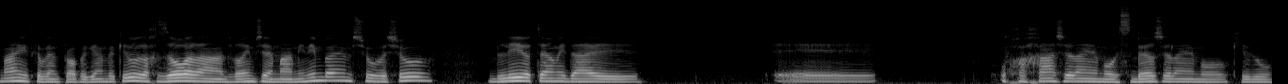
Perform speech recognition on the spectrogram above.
מה אני מתכוון פרופגנדה? כאילו לחזור על הדברים שהם מאמינים בהם שוב ושוב, בלי יותר מדי הוכחה שלהם או הסבר שלהם או כאילו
